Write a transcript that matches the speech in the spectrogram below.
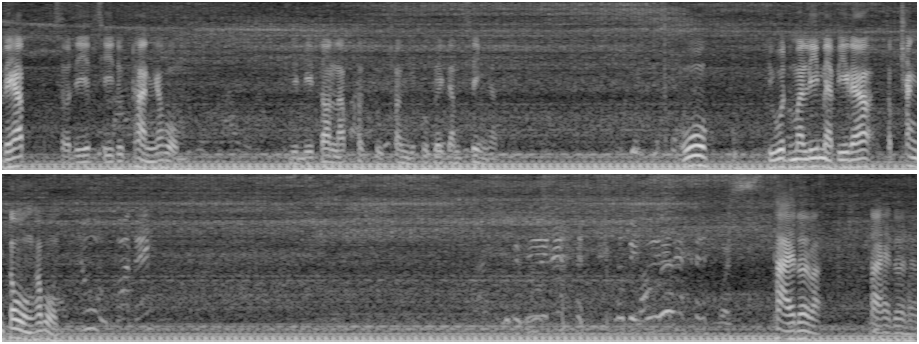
ัสดีครับ สวัสดี FC ทุกท่านครับผม ยินดีต้อนรับเข้าสู่ช่อง YouTube เบกดัมซิงครับ โอ้พี่วุฒิมารีแมปอีกแล้ว กับช่างโต้งครับผม ถ่ายให้ด้วยปะถ่ายให้ด้วยนะ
